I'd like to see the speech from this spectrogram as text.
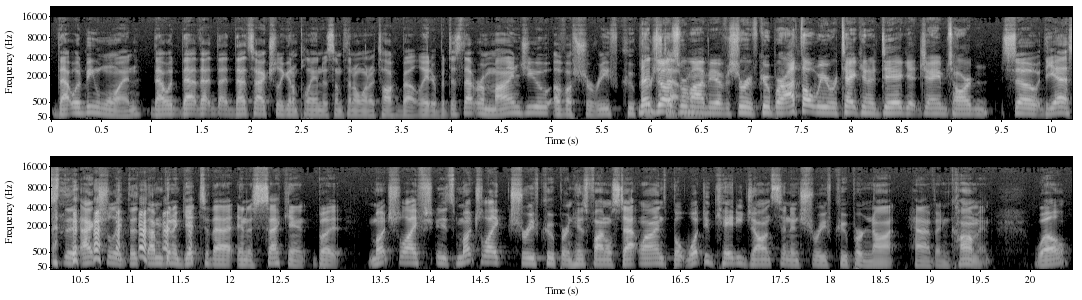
That would be one. That would that, that, that that's actually going to play into something I want to talk about later. But does that remind you of a Sharife Cooper? That does remind line? me of a Sharife Cooper. I thought we were taking a dig at James Harden. So yes, the, actually, the, I'm going to get to that in a second. But much like it's much like Sharife Cooper and his final stat lines. But what do KD Johnson and Sharife Cooper not have in common? Well,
